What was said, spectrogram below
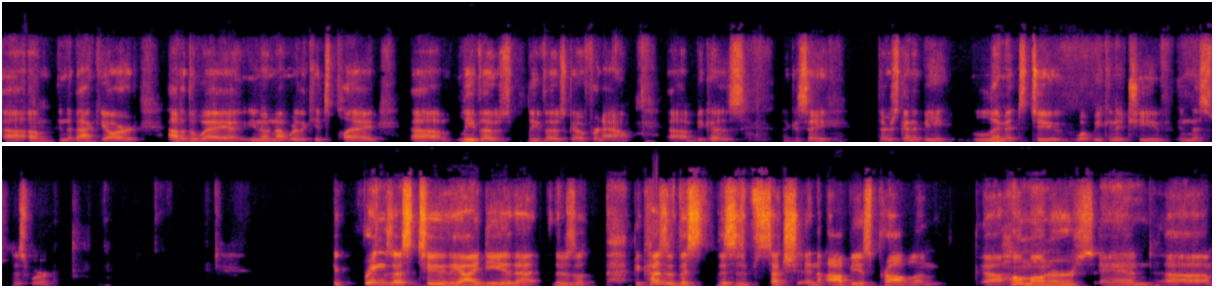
um, in the backyard out of the way. Uh, you know, not where the kids play. Um, leave those leave those go for now, uh, because like I say, there's going to be limits to what we can achieve in this this work it brings us to the idea that there's a because of this this is such an obvious problem uh, homeowners and uh,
